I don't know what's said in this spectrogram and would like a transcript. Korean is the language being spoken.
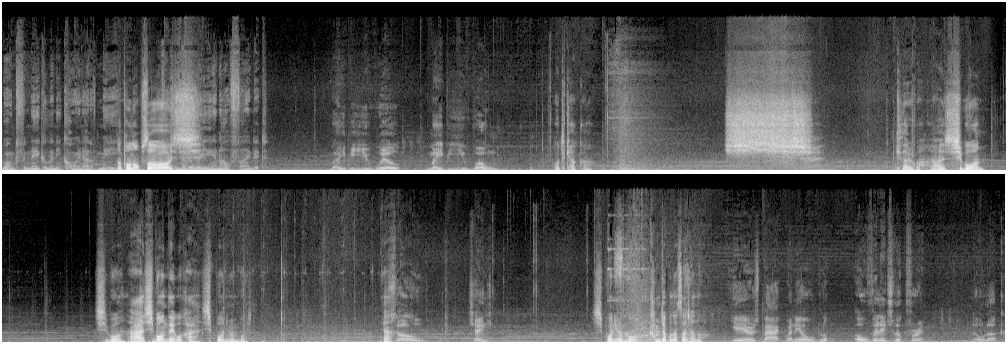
Won't finagle any coin out of me. 나 돈 없어. There's 씨. another way in, I'll find it. Maybe you will, maybe you won't. 어떻게 할까? 씨. 기다려봐. 아 15원? 15원? 아 15원 내고 가. 15원이면 뭐. 야 So, change 10원이면 뭐 감자보다 싸잖아. years back when the old look old village looked for him. No luck.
